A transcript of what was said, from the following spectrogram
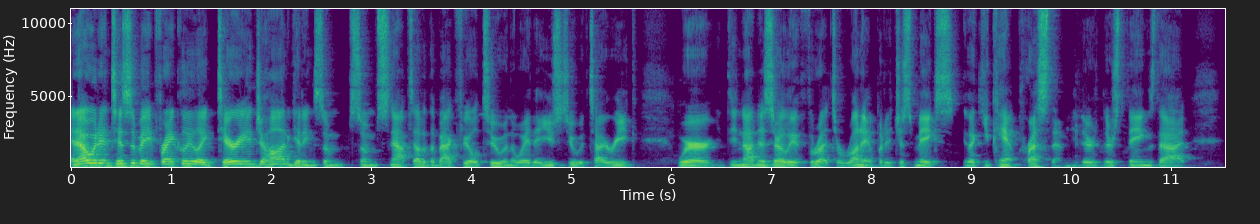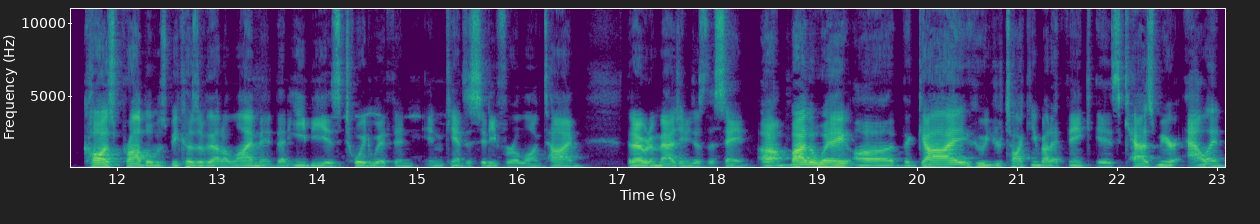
And I would anticipate, frankly, like Terry and Jahan getting some some snaps out of the backfield too, in the way they used to with Tyreek, where they're not necessarily a threat to run it, but it just makes like you can't press them. There, there's things that cause problems because of that alignment that EB has toyed with in in Kansas City for a long time that I would imagine he does the same. Um, by the way, uh, the guy who you're talking about, I think, is Kazmeir Allen,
